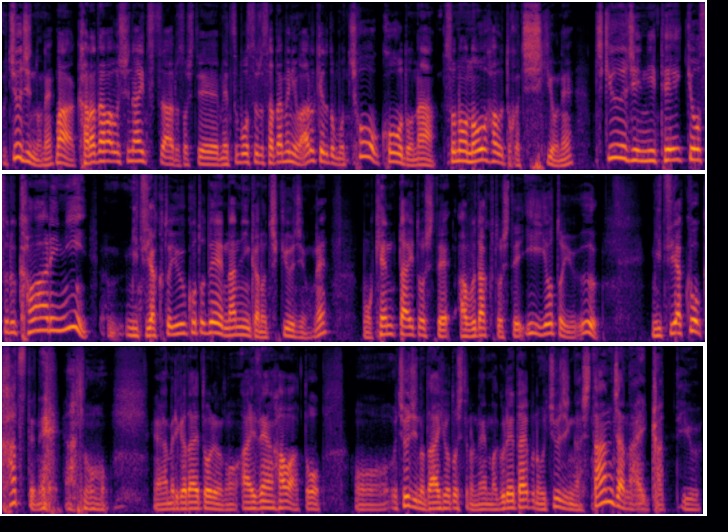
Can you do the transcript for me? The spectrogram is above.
宇宙人のね、まあ体は失いつつある、そして滅亡する定めにはあるけれども、超高度な、そのノウハウとか知識をね、地球人に提供する代わりに、密約ということで何人かの地球人をね、もう検体として、アブダクとしていいよという、密約をかつてね、あの、アメリカ大統領のアイゼンハワーと宇宙人の代表としてのね、まあ、グレータイプの宇宙人がしたんじゃないかっていう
